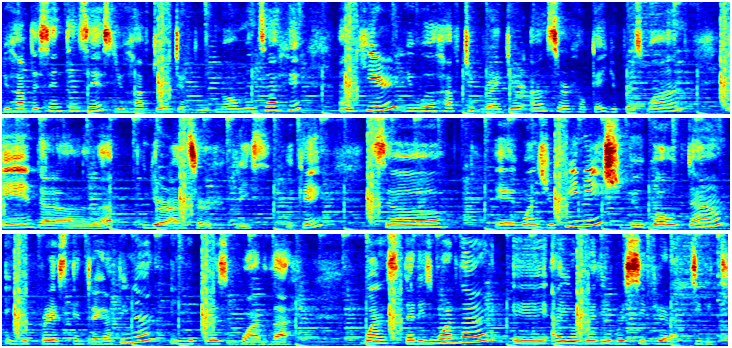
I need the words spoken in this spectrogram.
You have the sentences, you have to enter to no mensaje, and here you will have to write your answer. Okay, you press one and da, da, da, your answer, please. Okay, so uh, once you finish, you go down and you press entrega final and you press guardar. Once that is guardar, uh, I already received your activity.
